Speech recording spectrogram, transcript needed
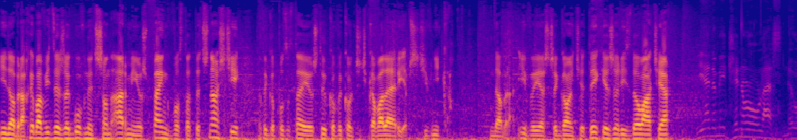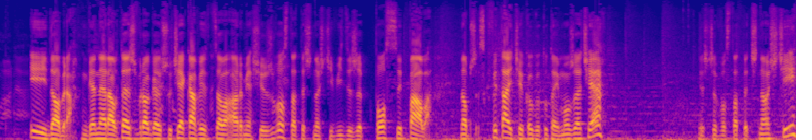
I dobra, chyba widzę, że główny trzon armii już pękł w ostateczności, dlatego pozostaje już tylko wykończyć kawalerię przeciwnika. Dobra, i wy jeszcze gońcie tych, jeżeli zdołacie. I dobra, generał też wroga już ucieka, więc cała armia się już w ostateczności widzę, że posypała. Dobrze, schwytajcie kogo tutaj możecie. Jeszcze w ostateczności.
